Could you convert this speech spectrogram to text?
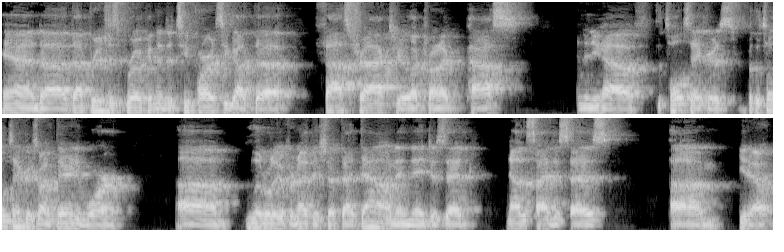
And uh, that bridge is broken into two parts. You got the FasTrak, to your electronic pass, and then you have the toll takers. But the toll takers aren't there anymore. Um, literally overnight, they shut that down, and they just said now the sign that says, um, you know,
